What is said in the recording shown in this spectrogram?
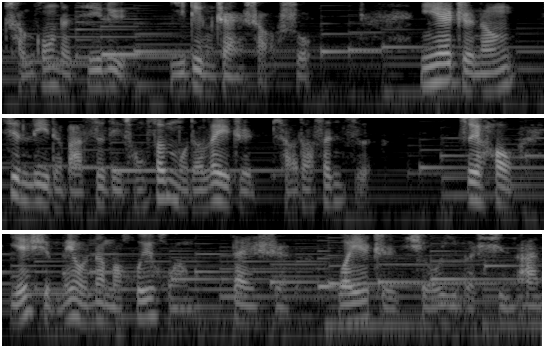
成功的几率一定占少数。你也只能尽力的把自己从分母的位置调到分子，最后也许没有那么辉煌，但是我也只求一个心安。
